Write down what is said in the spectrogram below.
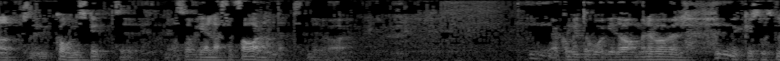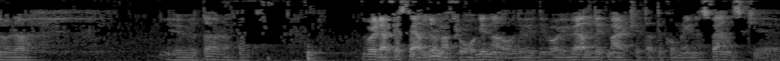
något konstigt. Alltså hela förfarandet. Det var... Jag kommer inte ihåg idag, men det var väl mycket som snurrade i huvudet där. Det var ju därför jag ställde de här frågorna och det, det, var ju väldigt märkligt att det kommer in en svensk eh,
